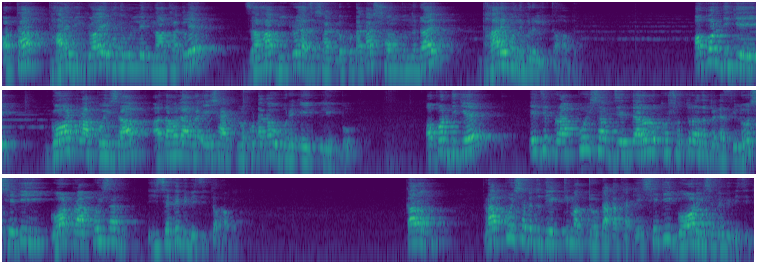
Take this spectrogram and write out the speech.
অর্থাৎ ধারে বিক্রয় এখানে উল্লেখ না থাকলে যাহা বিক্রয় আছে ষাট লক্ষ টাকা সম্পূর্ণটাই ধারে মনে করে লিখতে হবে। অপরদিকে গড় প্রাপ্য হিসাব তাহলে আমরা এই ষাট লক্ষ টাকা উপরে এই লিখব। অপরদিকে এই যে প্রাপ্য হিসাব যে তেরো লক্ষ সত্তর হাজার টাকা ছিল, সেটি গড় প্রাপ্য হিসাব হিসেবে বিবেচিত হবে। কারণ, প্রাপ্য হিসাবে যদি একটি মাত্র টাকা থাকে, সেটি গড় হিসেবে বিবেচিত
